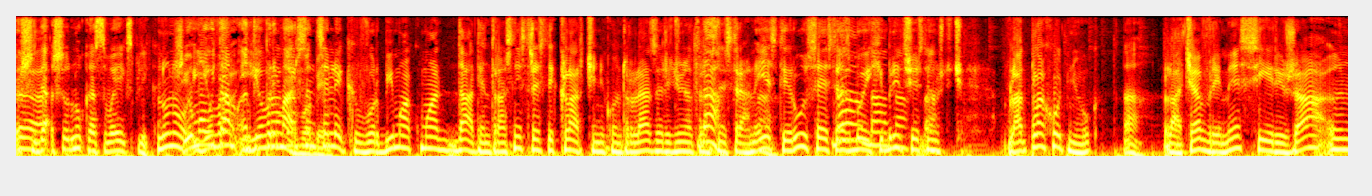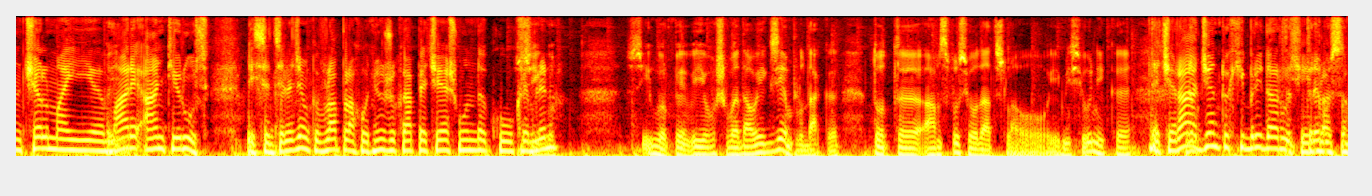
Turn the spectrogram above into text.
uh, și, da, și nu ca să vă explic. Nu, nu, și eu mă uitam eu, eu vreau să înțeleg. Vorbim acum, da, din Transnistria este clar cine controlează regiunea da, transnistreană. Da, da. Este Rusia, este da, război da, hibrid da, și este da. nu știu ce. Vlad Plahotniuc da. la acea vreme se erija în cel mai păi... mare antirus. Deci să înțelegem că Vlad Plahotniuc juca pe aceeași undă cu Kremlinul? Sigur. Sigur, eu și vă dau exemplu, dacă tot uh, am spus eu odată și la o emisiune că... Deci era agentul hibrid al Rusiei. Trebuie să,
